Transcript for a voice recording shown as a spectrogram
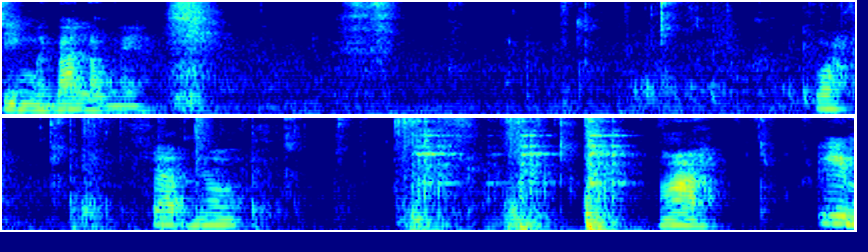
จริงเหมือนบ้านเราไงว้าแซ่บเนาอะอิ่ม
